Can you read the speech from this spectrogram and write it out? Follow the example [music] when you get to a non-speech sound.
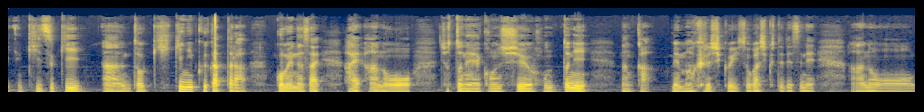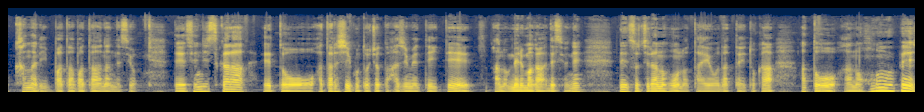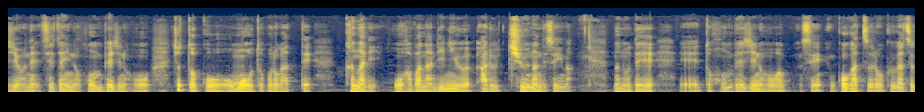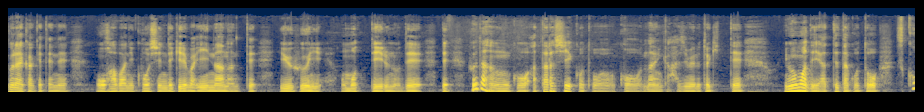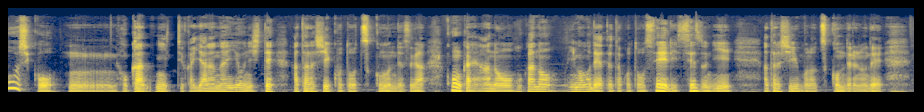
づき、あと聞きにくかったらごめんなさい。はい、あのちょっとね、今週本当になんか目まぐるしく忙しくてですね、あのかなりバタバタなんですよ。で、先日から、えっと、新しいことをちょっと始めていて、あの、メルマガですよね。で、そちらの方の対応だったりとか、あと、あの、ホームページをね、生体院のホームページの方を、ちょっとこう思うところがあって、かなり大幅なリニューアル中なんですよ、今。なので、えっ、ー、と、ホームページの方は5月、6月ぐらいかけてね、大幅に更新できればいいな、なんていうふうに思っているので、で、普段、こう、新しいことを、こう、何か始めるときって、今までやってたことを少しこう、うん、他にっていうかやらないようにして新しいことを突っ込むんですが、今回あの、他の今までやってたことを整理せずに新しいものを突っ込んでるので、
